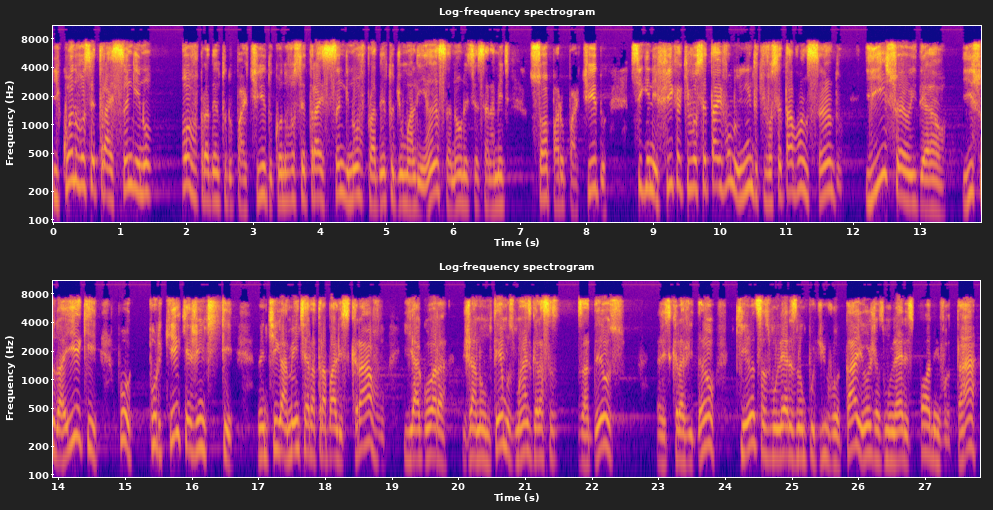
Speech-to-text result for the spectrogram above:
E quando você traz sangue novo para dentro do partido, quando você traz sangue novo para dentro de uma aliança, não necessariamente só para o partido, significa que você está evoluindo, que você está avançando. E isso é o ideal. E isso daí é que, pô, por que, que a gente antigamente era trabalho escravo e agora já não temos mais, graças a Deus, a escravidão, que antes as mulheres não podiam votar e hoje as mulheres podem votar,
